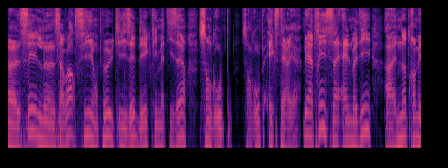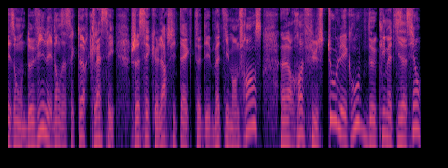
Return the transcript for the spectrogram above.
euh, c'est de savoir si on peut utiliser des climatiseurs sans groupe sans groupe extérieur. Béatrice, elle me dit, euh, notre maison de ville est dans un secteur classé. Je sais que l'architecte des bâtiments de France euh, refuse tous les groupes de climatisation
